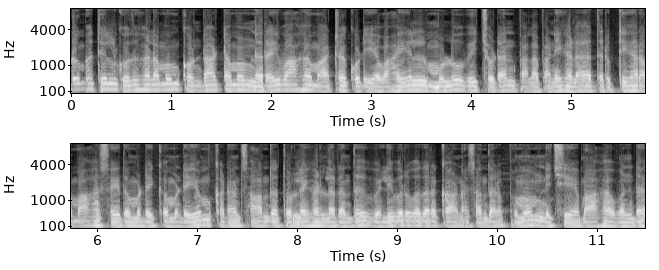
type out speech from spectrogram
குடும்பத்தில் குதூகலமும் கொண்டாட்டமும் நிறைவாக மாற்றக்கூடிய வகையில் முழு வீச்சுடன் பல பணிகளை திருப்திகரமாக செய்து முடிக்க முடியும். கடன் சார்ந்த தொல்லைகளிலிருந்து வெளிவருவதற்கான சந்தர்ப்பமும் நிச்சயமாக உண்டு.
